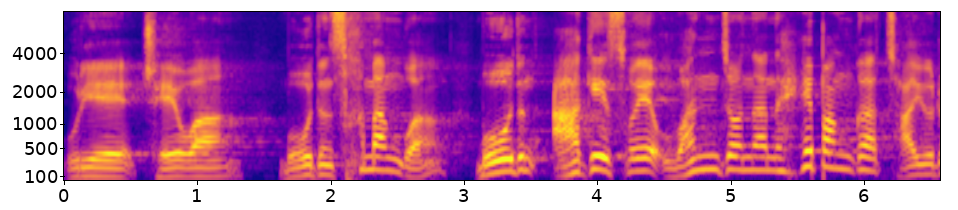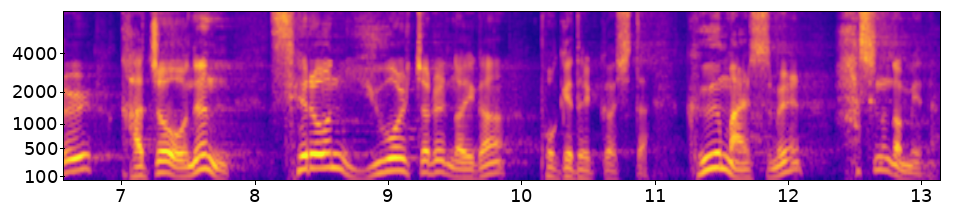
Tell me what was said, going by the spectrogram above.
우리의 죄와 모든 사망과 모든 악에서의 완전한 해방과 자유를 가져오는 새로운 유월절을 너희가 보게 될 것이다. 그 말씀을 하시는 겁니다.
